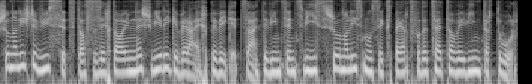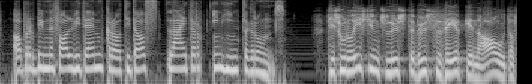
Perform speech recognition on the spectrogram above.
Journalisten wissen, dass sie sich da in einem schwierigen Bereich bewegen, sagt Vincent Weiss, Journalismusexperte der ZHW Winterthur. Aber bei einem Fall wie dem gerate das leider in Hintergrund. Die Journalistinnen und Journalisten wissen sehr genau, dass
